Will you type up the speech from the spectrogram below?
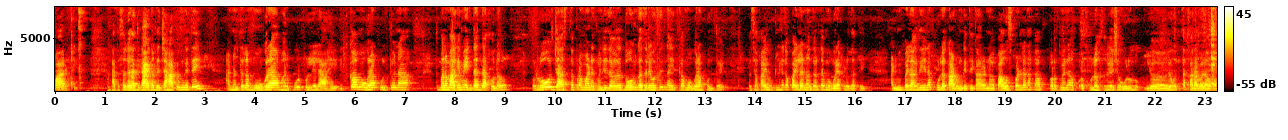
पार्टी. आता सगळ्यात आधी काय करते? चहा पिऊन घेते. आणि नंतरला मोगरा भरपूर फुललेला आहे. इतका मोगरा फुलतो ना तुम्हाला मागे मी एकदाच दाखवलं. रोज जास्त प्रमाणात म्हणजे जवळजवळ दोन गजरे होतील ना इतका मोगरा फुलतोय. सकाळी उठली ना का पहिला नजर त्या मोगऱ्याकडे जाते. आणि मी पहिला अगदी ना फुलं काढून घेते कारण पाऊस पडला ना का परत मी ना फुलं सगळे असे ओलू म्हणजे हे होतं ना खराब वेळा होतात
